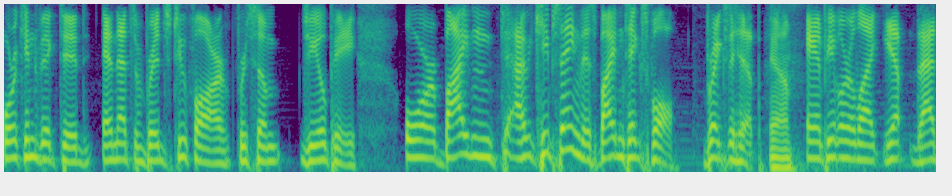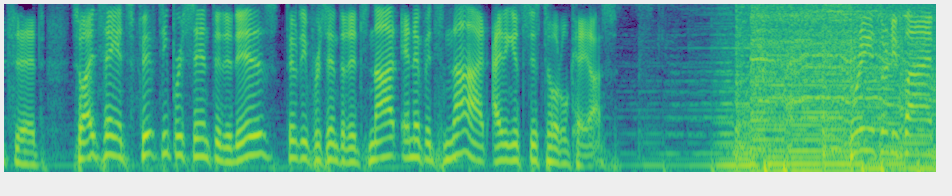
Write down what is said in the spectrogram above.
or convicted, and that's a bridge too far for some GOP, or Biden, I keep saying this, Biden takes fall, breaks a hip. Yeah. And people are like, yep, that's it. So I'd say it's 50% that it is, 50% that it's not. And if it's not, I think it's just total chaos. 335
